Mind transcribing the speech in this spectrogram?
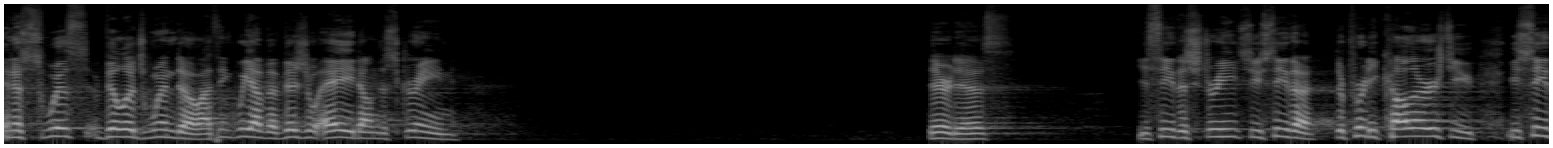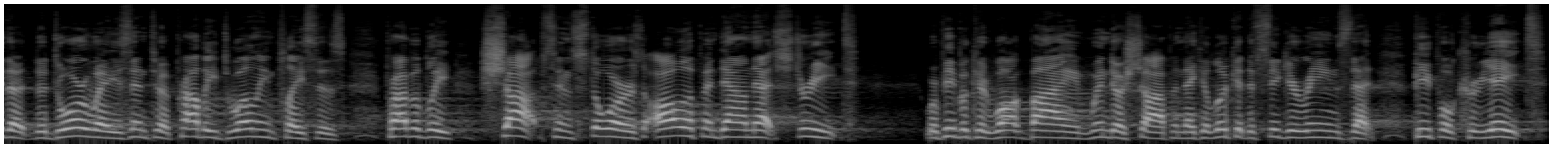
in a Swiss village window. I think we have a visual aid on the screen. There it is. You see the streets, you see the, the pretty colors, you, you see the, the doorways into probably dwelling places, probably shops and stores all up and down that street where people could walk by and window shop and they could look at the figurines that people create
